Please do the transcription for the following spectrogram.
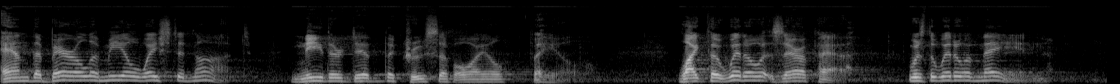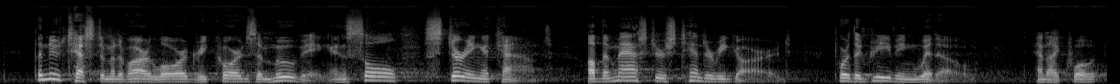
And the barrel of meal wasted not, neither did the cruse of oil fail. Like the widow at Zarephath was the widow of Nain. The New Testament of our Lord records a moving and soul stirring account of the Master's tender regard for the grieving widow. And I quote,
